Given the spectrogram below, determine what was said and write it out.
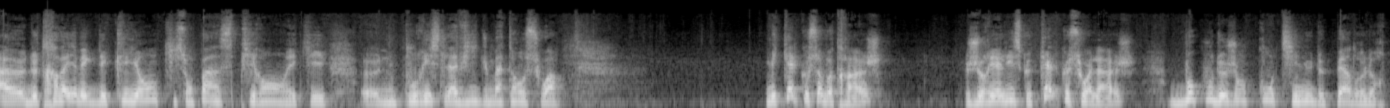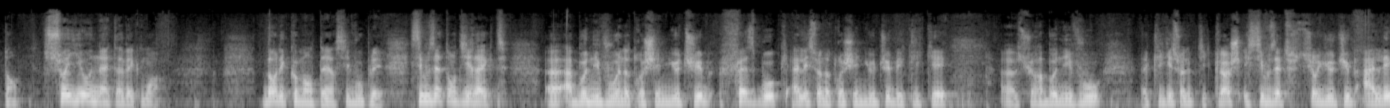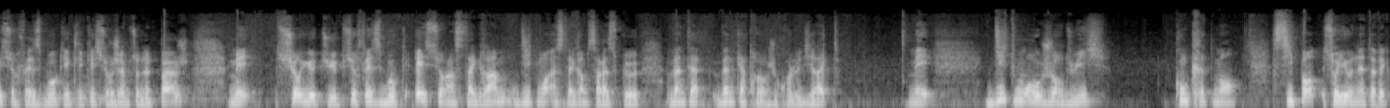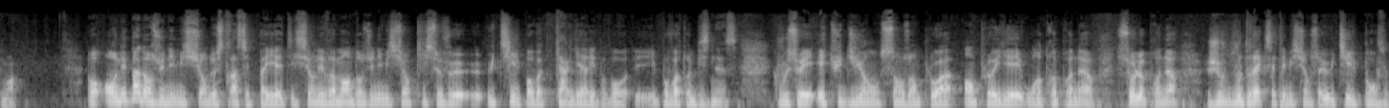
euh, de travailler avec des clients qui sont pas inspirants et qui euh, nous pourrissent la vie du matin au soir. Mais quel que soit votre âge, je réalise que quel que soit l'âge, beaucoup de gens continuent de perdre leur temps. Soyez honnête avec moi. Dans les commentaires, s'il vous plaît. Si vous êtes en direct, euh, abonnez-vous à notre chaîne YouTube, Facebook, allez sur notre chaîne YouTube et cliquez euh, sur abonnez-vous, euh, cliquez sur la petite cloche. Et si vous êtes sur YouTube, allez sur Facebook et cliquez sur j'aime sur notre page. Mais sur YouTube, sur Facebook et sur Instagram, dites-moi, Instagram, ça reste que 24 heures, je crois, le direct. Mais dites-moi aujourd'hui, concrètement, si, soyez honnête avec moi. On n'est pas dans une émission de strass et de paillettes. Ici, on est vraiment dans une émission qui se veut euh, utile pour votre carrière et pour, votre business. Que vous soyez étudiant, sans emploi, employé ou entrepreneur, solopreneur, je voudrais que cette émission soit utile pour vous.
